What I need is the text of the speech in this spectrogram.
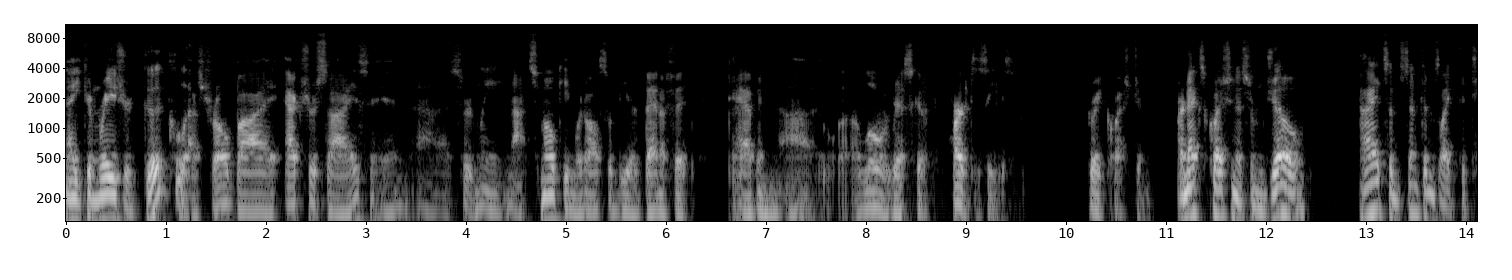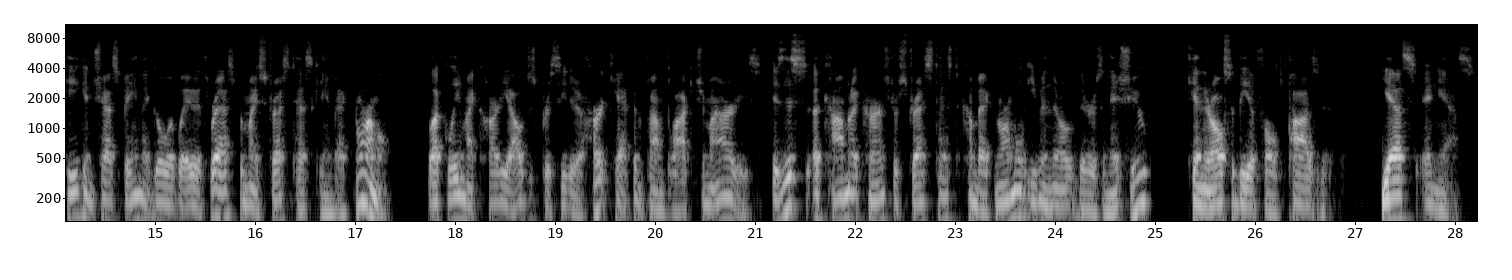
Now, you can raise your good cholesterol by exercise, and uh, certainly not smoking would also be a benefit to having uh, a lower risk of heart disease. Great question. Our next question is from Joe. I had some symptoms like fatigue and chest pain that go away with rest, but my stress test came back normal. Luckily, my cardiologist proceeded a heart cath and found blockage in my arteries. Is this a common occurrence for stress tests to come back normal, even though there is an issue? Can there also be a false positive? Yes, and yes.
